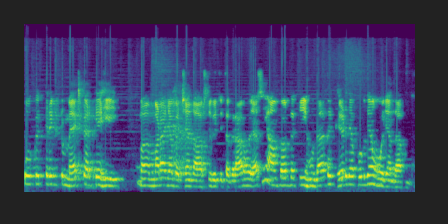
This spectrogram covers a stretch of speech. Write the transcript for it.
ਉਹ ਕਿ ਕ੍ਰਿਕਟ ਮੈਚ ਕਰਕੇ ਹੀ ਮਾੜਾ ਜਿਹਾ ਬੱਚਿਆਂ ਦਾ ਆਪਸ ਦੇ ਵਿੱਚ ਤਕਰਾਰ ਹੋਇਆ ਸੀ। ਆਮ ਤੌਰ ਤੇ ਕੀ ਹੁੰਦਾ ਤੇ ਖੇਡਦਿਆਂ ਕੁੱਟਦਿਆਂ ਹੋ ਜਾਂਦਾ ਹੁੰਦਾ।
